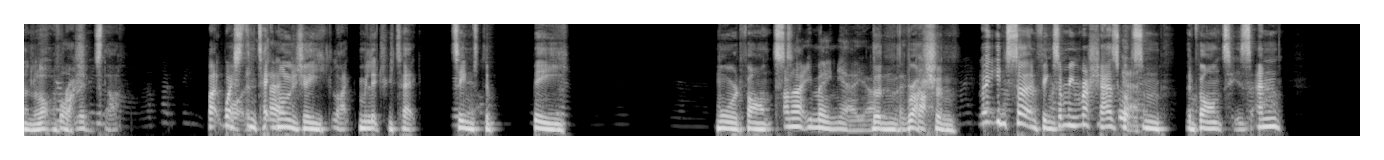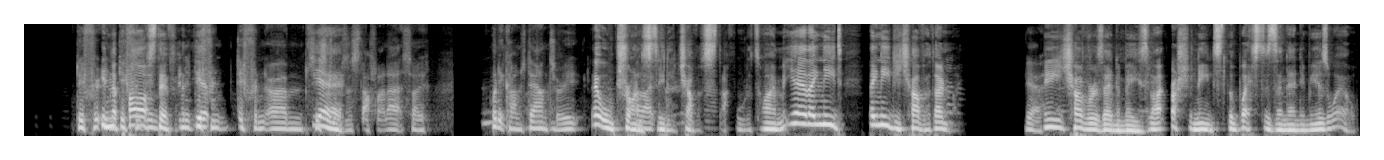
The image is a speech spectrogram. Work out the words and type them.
Than a lot of What, the- Russian stuff. Like Western tech? technology, like military tech, seems to be more advanced I know what you mean. Yeah, yeah. than Russian. Like, In certain things, I mean, Russia has got Yeah. some advances, and different in the different- past in, they've- in the yeah. different different um, systems Yeah. and stuff like that. So what it comes down to, it- they're all trying I to like- steal each other's stuff all the time. Yeah, they need they need each other, don't they? yeah, They need each other as enemies. Like Russia needs the West as an enemy as well.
